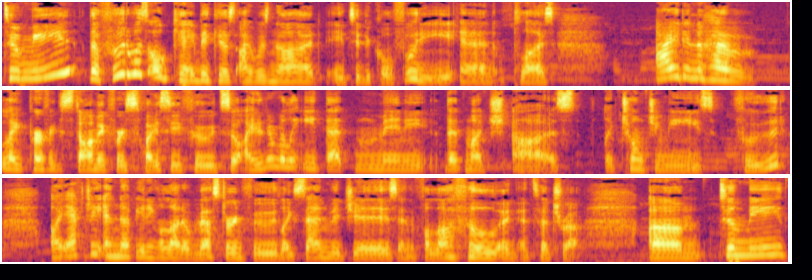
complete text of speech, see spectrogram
to me, the food was okay because I was not a typical foodie, and plus, I didn't have like perfect stomach for spicy food, so I didn't really eat that many, that much, uh, like Chongqingese food. I actually end up eating a lot of Western food like sandwiches and falafel and etc. Um, to me,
